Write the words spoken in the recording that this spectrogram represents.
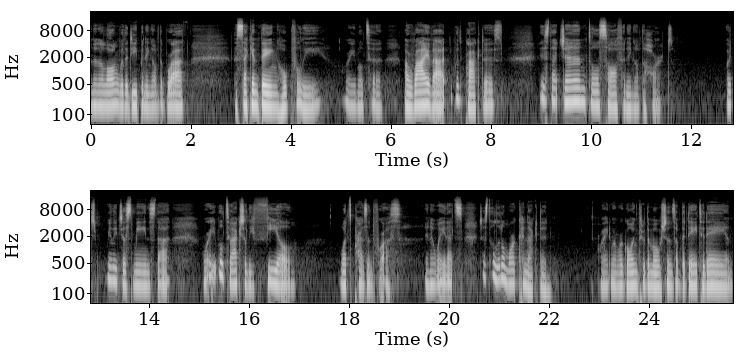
And then, along with the deepening of the breath, the second thing, hopefully, we're able to arrive at with practice is that gentle softening of the heart, which really just means that we're able to actually feel what's present for us in a way that's just a little more connected, right? When we're going through the motions of the day to day and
